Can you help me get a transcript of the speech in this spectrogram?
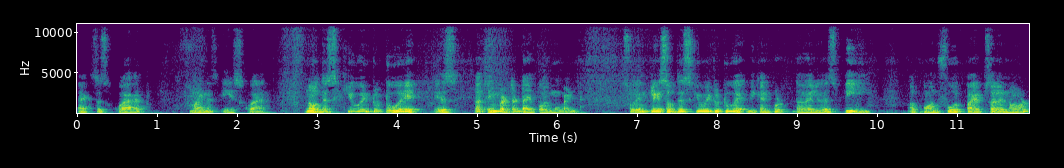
x square minus a square. Now this q into 2a is nothing but the dipole moment. So in place of this q into 2a, we can put the value as p upon 4 pi epsilon naught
